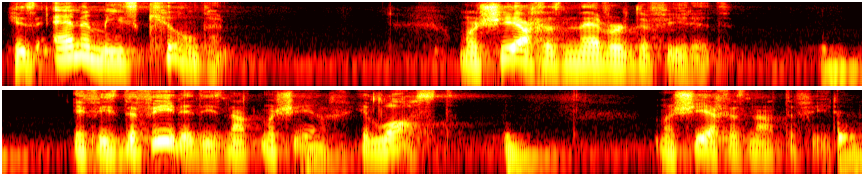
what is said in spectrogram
His enemies killed him. Mashiach is never defeated. If he's defeated, he's not Mashiach. He lost. Mashiach is not defeated.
